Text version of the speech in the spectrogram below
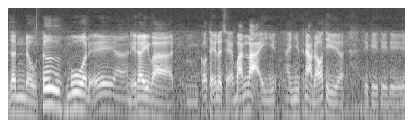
dân đầu tư mua để ờ, để đây và ừ, có thể là sẽ bán lại hay như thế nào đó thì ờ, thì thì thì, thì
